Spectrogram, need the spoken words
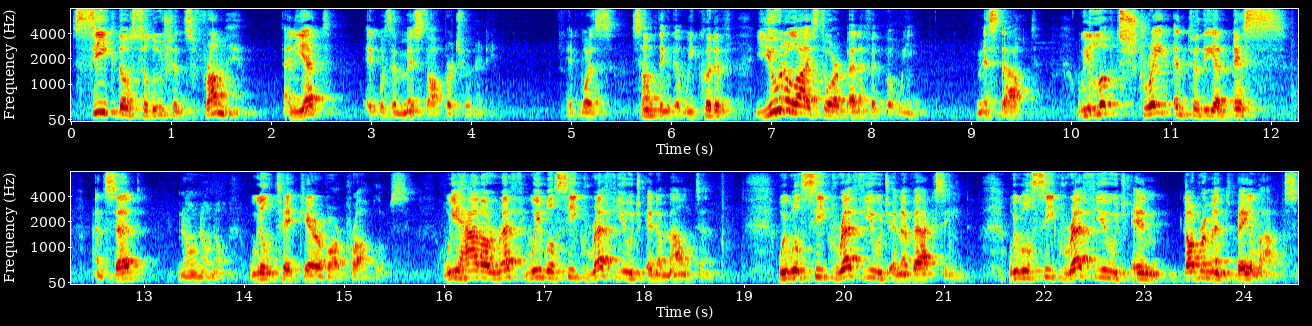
seek those solutions from Him. And yet, it was a missed opportunity. It was something that we could have utilized to our benefit, but we missed out. We looked straight into the abyss and said, No, no, no, we'll take care of our problems. We, have a ref- we will seek refuge in a mountain. We will seek refuge in a vaccine. We will seek refuge in government bailouts.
